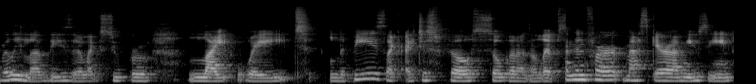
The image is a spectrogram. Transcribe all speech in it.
really love these. They're like super lightweight lippies. Like I just feel so good on the lips. And then for mascara, I'm using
